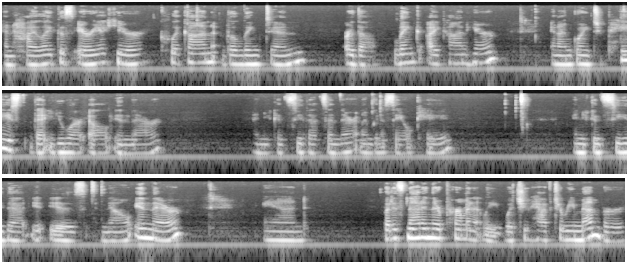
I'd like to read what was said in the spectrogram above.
and highlight this area here. Click on the LinkedIn or the link icon here and I'm going to paste that URL in there and you can see that's in there and I'm going to say OK and you can see that it is now in there and but it's not in there permanently. What you have to remember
